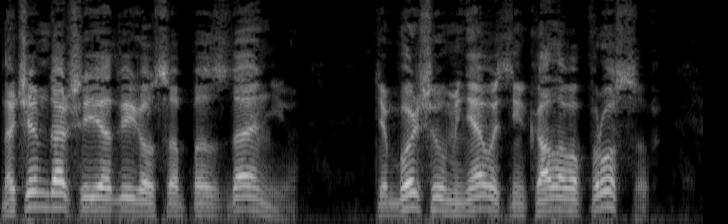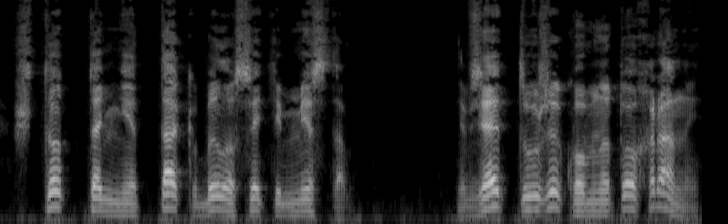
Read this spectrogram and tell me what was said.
Но чем дальше я двигался по зданию, тем больше у меня возникало вопросов. Что-то не так было с этим местом. Взять ту же комнату охраны.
